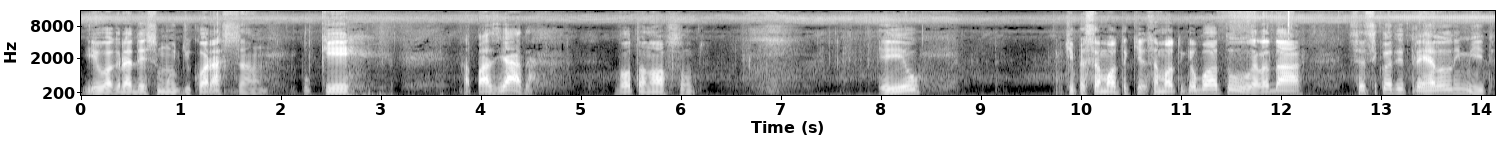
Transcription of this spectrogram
Eu agradeço muito de coração, porque rapaziada, voltando ao assunto. Eu tipo essa moto aqui, essa moto que eu boto, ela dá 153 ela limita.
